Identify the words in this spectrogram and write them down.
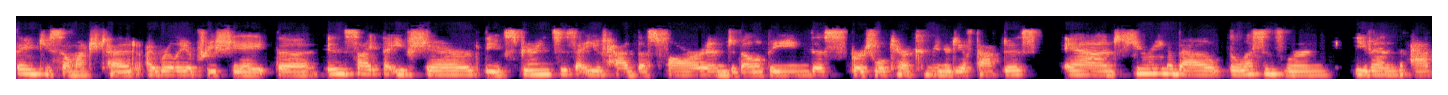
Thank you so much, Ted. I really appreciate the insight that you've shared, the experiences that you've had thus far in developing this virtual care community of practice, and hearing about the lessons learned even at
